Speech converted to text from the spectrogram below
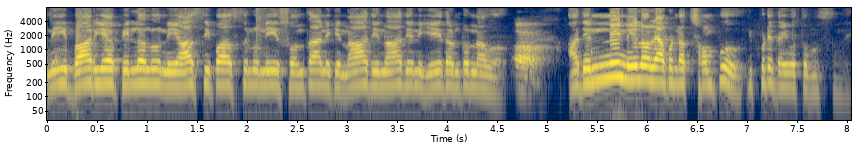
నీ భార్య పిల్లలు నీ ఆస్తిపాస్తులు నీ సొంతానికి నాది నాది అని ఏదంటున్నావో అదన్నీ నీలో లేకుండా చంపు. ఇప్పుడే దైవత్వం వస్తుంది.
